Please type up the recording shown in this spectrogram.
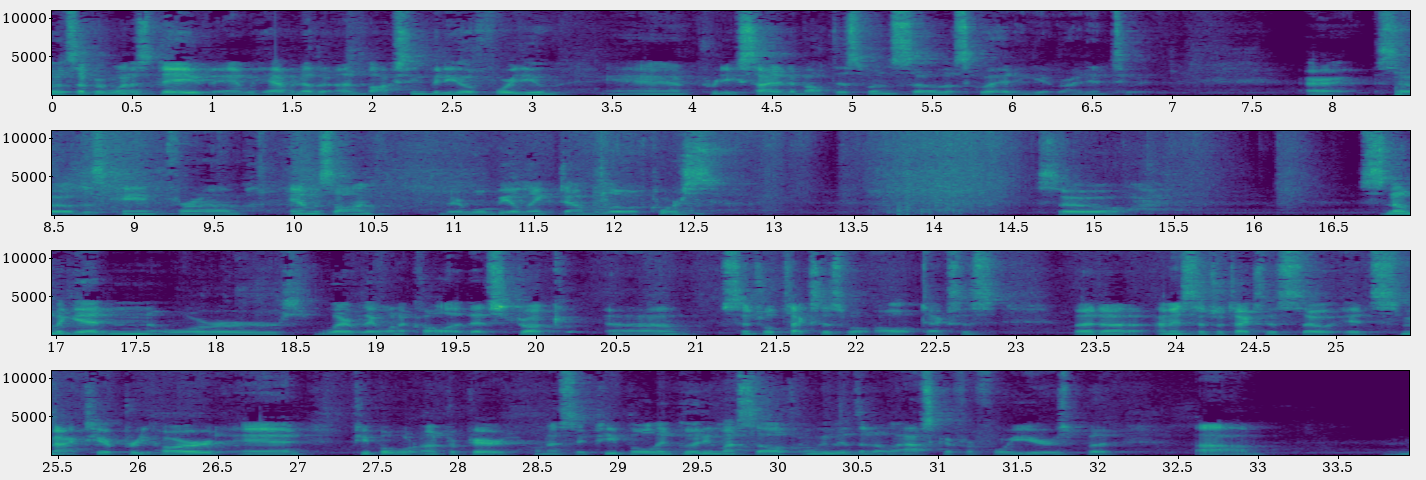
what's up everyone, it's Dave and we have another unboxing video for you and I'm pretty excited about this one so let's go ahead and get right into it. Alright, so this came from Amazon. There will be a link down below of course. So Snowmageddon or whatever they want to call it that struck um, Central Texas, well all of Texas, but uh, I'm in Central Texas so it smacked here pretty hard and people were unprepared. When I say people, including myself, and we lived in Alaska for four years, but um,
